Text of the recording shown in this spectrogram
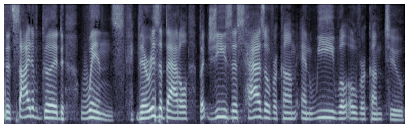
the side of good wins. There is a battle, but Jesus has overcome, and we will overcome too.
